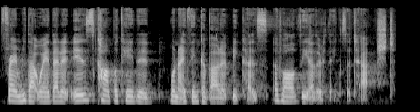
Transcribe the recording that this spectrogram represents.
framed that way that it is complicated when I think about it because of all of the other things attached.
